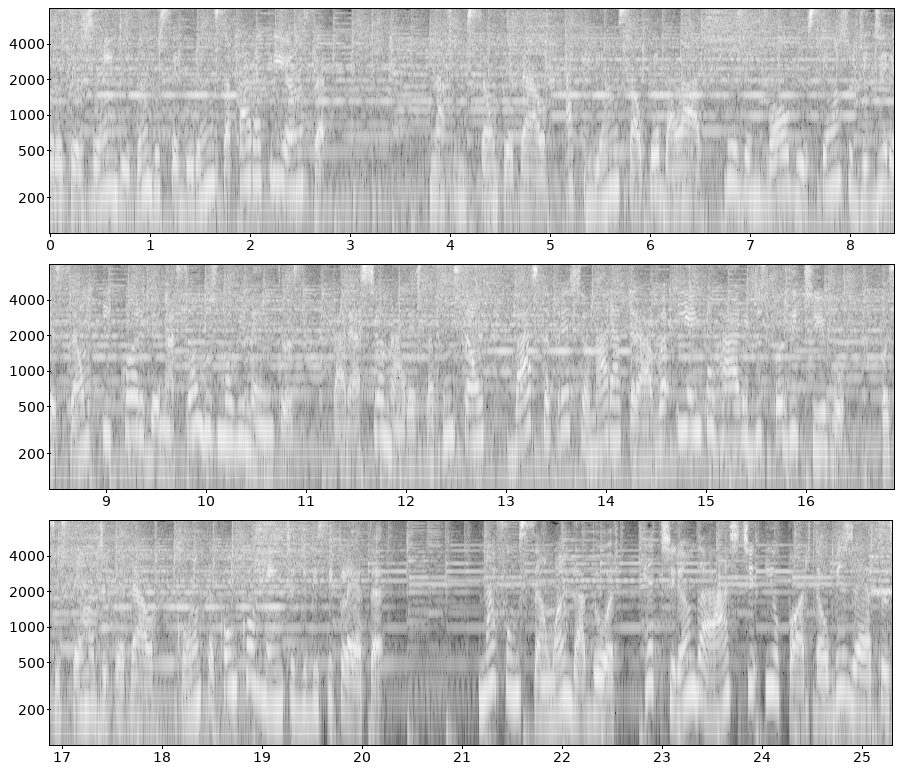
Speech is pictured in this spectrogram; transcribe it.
protegendo e dando segurança para a criança. Na função pedal, a criança, ao pedalar, desenvolve o senso de direção e coordenação dos movimentos. Para acionar esta função, basta pressionar a trava e empurrar o dispositivo. O sistema de pedal conta com corrente de bicicleta. Na função andador, retirando a haste e o porta-objetos,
